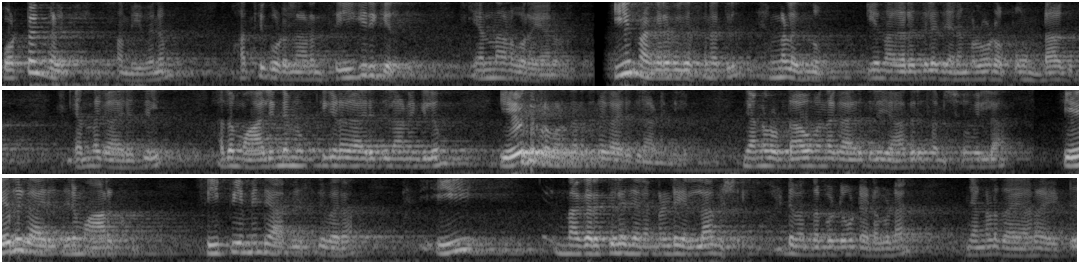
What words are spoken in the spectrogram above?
പൊട്ടം കളിപ്പിക്കുന്ന സമീപനം മാത്യു കുടലാടൻ സ്വീകരിക്കരുത് എന്നാണ് പറയാനുള്ളത്. ഈ നഗരവികസനത്തിൽ ഞങ്ങളെന്നും ഈ നഗരത്തിലെ ജനങ്ങളോടൊപ്പം ഉണ്ടാകും എന്ന കാര്യത്തിൽ അത് മാലിന്യമുക്തിയുടെ കാര്യത്തിലാണെങ്കിലും ഏത് പ്രവർത്തനത്തിന്റെ കാര്യത്തിലാണെങ്കിലും ഞങ്ങൾ ഉണ്ടാകുമെന്ന കാര്യത്തിൽ യാതൊരു സംശയവുമില്ല. ഏത് കാര്യത്തിനും ആർക്കും സി പി എമ്മിന്റെ ആഫീസിൽ വരാം ഈ നഗരത്തിലെ ജനങ്ങളുടെ എല്ലാ വിഷയങ്ങളുമായിട്ട് ബന്ധപ്പെട്ടുകൊണ്ട് ഇടപെടാൻ ഞങ്ങൾ തയ്യാറായിട്ട്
